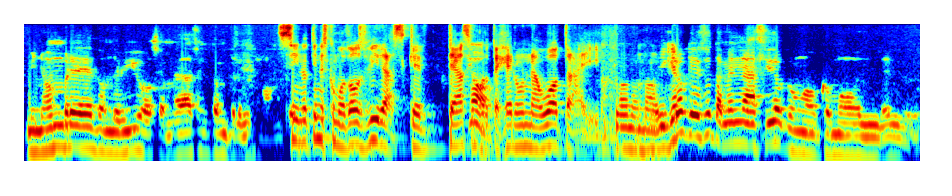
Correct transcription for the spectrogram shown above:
mi nombre, donde vivo, o sea, me da exactamente lo mismo. Si no tienes como dos vidas que te hacen No. proteger una u otra. Y No, no, no. Y creo que eso también ha sido como, como el, el-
